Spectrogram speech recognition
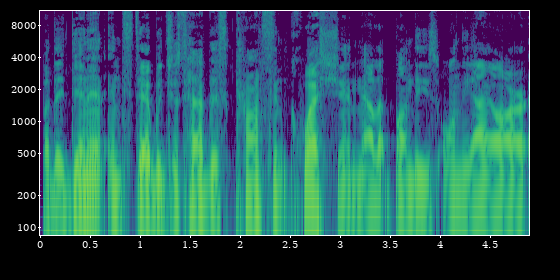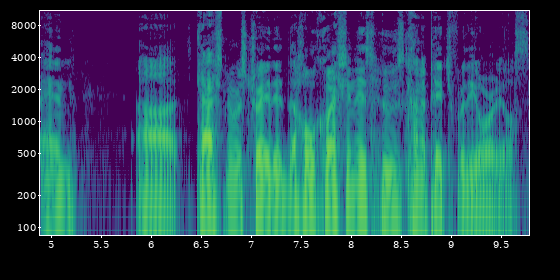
but they didn't. Instead, we just have this constant question. Now that Bundy's on the IR and uh, Cashner was traded, the whole question is who's going to pitch for the Orioles.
